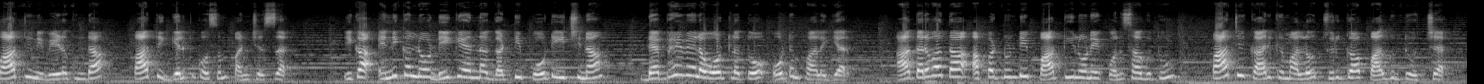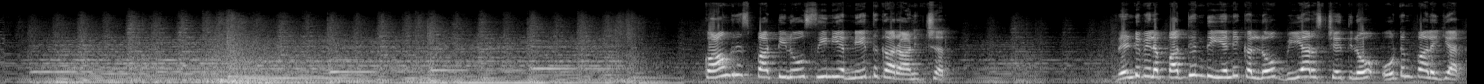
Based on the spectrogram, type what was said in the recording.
పార్టీని వీడకుండా పార్టీ గెలుపు కోసం పనిచేశారు. ఇక ఎన్నికల్లో డీకే అన్న గట్టి పోటీ ఇచ్చినా డెబ్బై వేల ఓట్లతో ఓటం పాలయ్యారు. ఆ తర్వాత అప్పటి నుండి పార్టీలోనే కొనసాగుతూ పార్టీ కార్యక్రమాల్లో చురుగ్గా పాల్గొంటూ వచ్చారు. కాంగ్రెస్ పార్టీలో సీనియర్ నేతగా రాణించారు. రెండు వేల పద్దెనిమిది ఎన్నికల్లో బీఆర్ఎస్ చేతిలో ఓటమి పాలయ్యారు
